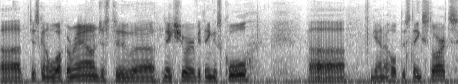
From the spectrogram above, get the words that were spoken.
uh, just going to walk around just to uh, make sure everything is cool. Uh, again, I hope this thing starts.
